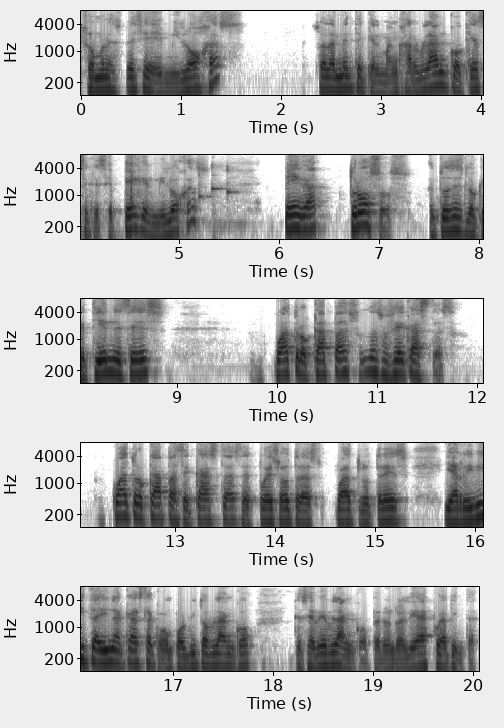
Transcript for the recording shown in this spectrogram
somos una especie de mil hojas, solamente que el manjar blanco que hace que se pegue el mil hojas, pega trozos. Entonces lo que tienes es cuatro capas, una sociedad de castas, cuatro capas de castas, después otras cuatro, tres, y arribita hay una casta con polvito blanco que se ve blanco, pero en realidad es pura pinta.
